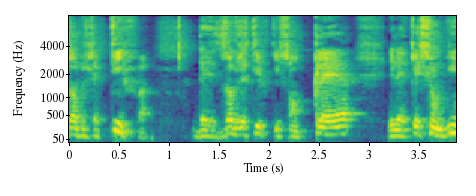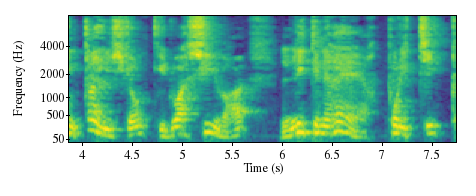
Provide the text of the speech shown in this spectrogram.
objectifs, des objectifs qui sont clairs. Il est question d'une transition qui doit suivre l'itinéraire politique,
